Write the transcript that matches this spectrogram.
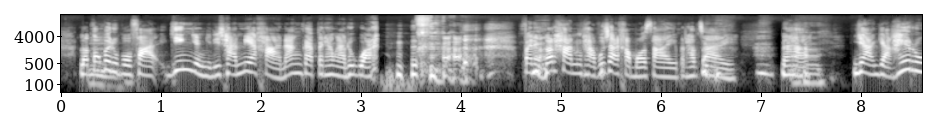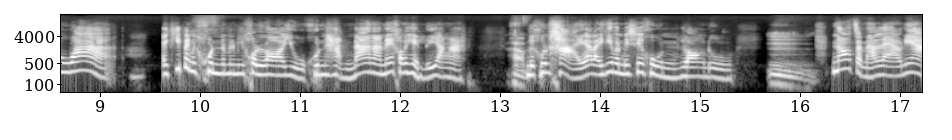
ๆ เราต้องอืมไปดูโปรไฟล์ยิ่งอย่างดิฉันเนี่ยค่ะ นั่งแกร็บไปทำงานทุกวันไปไหนก็ทันค่ะ ผู้ชายขับมอไซค์ประทับใจนะคะอ่าฮะอยากอยากให้รู้ว่า ไอ้ที่เป็นคุณมันมีคนรออยู่คุณหันด้านนั้นให้เขาเห็นหรือยังอะครับหรือคุณขายอะไรที่มันไม่ใช่คุณลองดูอืมนอกจากนั้นแล้วเนี่ย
